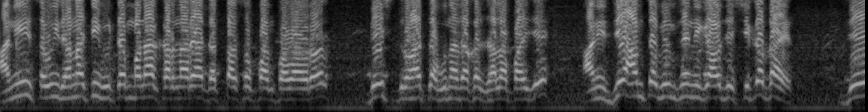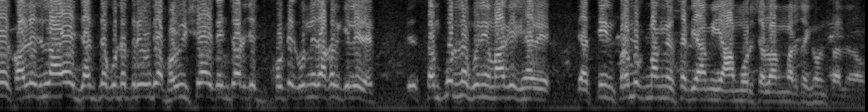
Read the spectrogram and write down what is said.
आणि संविधानाची विटंबना करणाऱ्या दत्ता सोपान पवारवर देशद्रोहाचा गुन्हा दाखल झाला पाहिजे. आणि जे आमच्या भीमसैनिकावर जे शिकत आहेत जे कॉलेजला आहे ज्यांचं कुठंतरी उद्या भविष्य आहे त्यांच्यावर जे खोटे गुन्हे दाखल केलेले आहेत ते संपूर्ण गुन्हे मागे घ्यावे या तीन प्रमुख मागण्यासाठी आम्ही हा मोर्चा लॉंग मार्च घेऊन चाललो आहोत.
